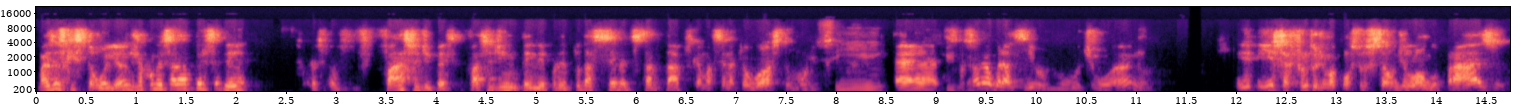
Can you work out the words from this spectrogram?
Mas os que estão olhando já começaram a perceber. Fácil de, fácil de entender. Por exemplo, toda a cena de startups, que é uma cena que eu gosto muito. Sim. É, se você olhar o Brasil no último ano, e isso é fruto de uma construção de longo prazo.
